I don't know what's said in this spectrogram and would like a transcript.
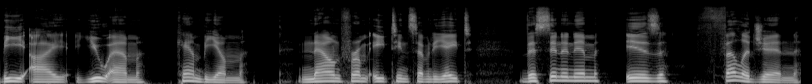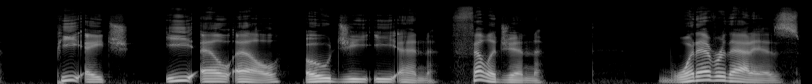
B I U M cambium. Noun from 1878. The synonym is phellogen. P H E L L O G E N. Phellogen. Whatever that is.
